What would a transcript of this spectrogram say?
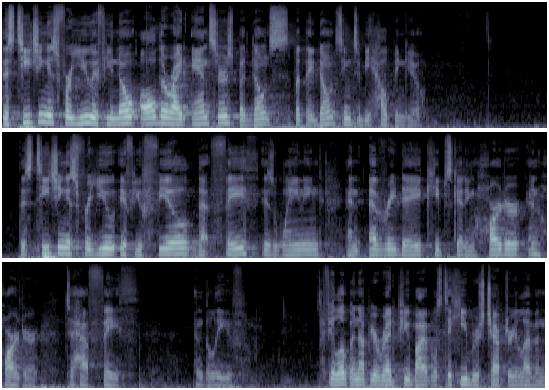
This teaching is for you if you know all the right answers but don't but they don't seem to be helping you. This teaching is for you if you feel that faith is waning and every day keeps getting harder and harder to have faith and believe. If you'll open up your Red Pew Bibles to Hebrews chapter 11,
